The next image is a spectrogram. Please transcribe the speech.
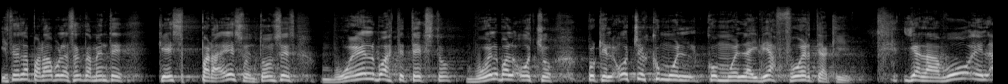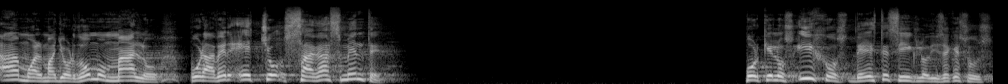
Y esta es la parábola exactamente que es para eso. Entonces, vuelvo a este texto, vuelvo al 8, porque el 8 es como, el, como la idea fuerte aquí. Y alabó el amo al mayordomo malo por haber hecho sagazmente. Porque los hijos de este siglo, dice Jesús,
